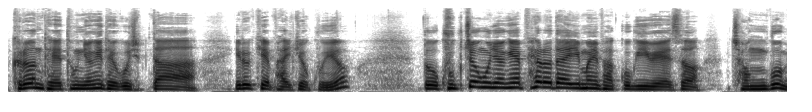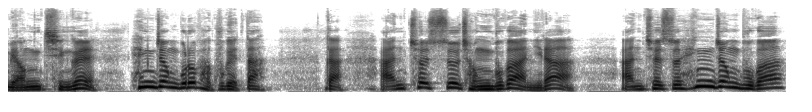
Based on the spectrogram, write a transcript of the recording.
그런 대통령이 되고 싶다. 이렇게 밝혔고요. 또 국정 운영의 패러다임을 바꾸기 위해서 정부 명칭을 행정부로 바꾸겠다. 그러니까 안철수 정부가 아니라 안철수 행정부가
